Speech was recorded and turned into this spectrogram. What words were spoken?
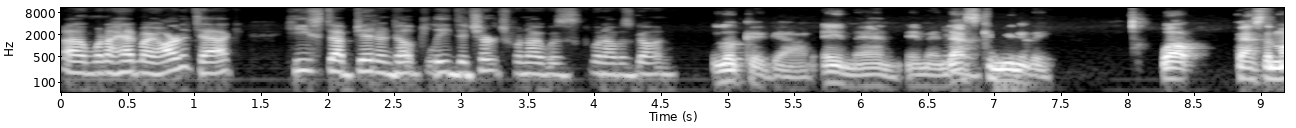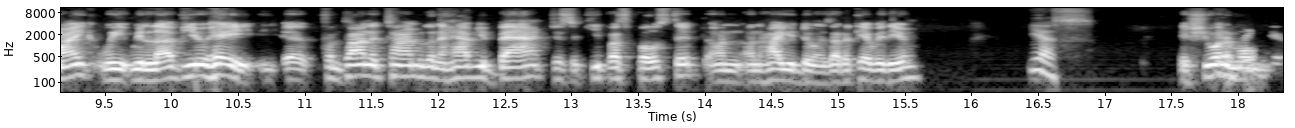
uh, when I had my heart attack, he stepped in and helped lead the church when I was when I was gone. Look at God, Amen, Amen. Yeah. That's community. Well, Pastor Mike, we, we love you. Hey, uh, from time to time, we're going to have you back just to keep us posted on, on how you're doing. Is that okay with you? Yes. If you want yeah, you.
